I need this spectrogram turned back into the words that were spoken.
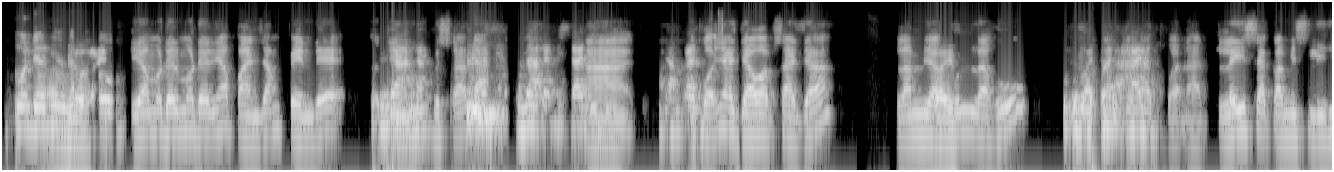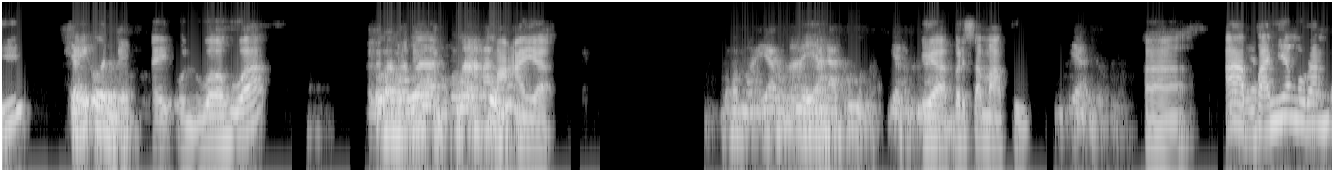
Modelnya Ambil enggak tahu. Ya model-modelnya panjang, pendek, tinggi, Enggak. besar. Bisa Ah, dipanjangkan. pokoknya jawab saja lam yakul lahu Wal ahad. wa ahad. Laisa kamislihi Syai'un. syai'un wa huwa Wa huwa ma'aya. Bahwa yang Maya. aku. Ya. Ya, bersamaku. Ya. Ah, apa yang orang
